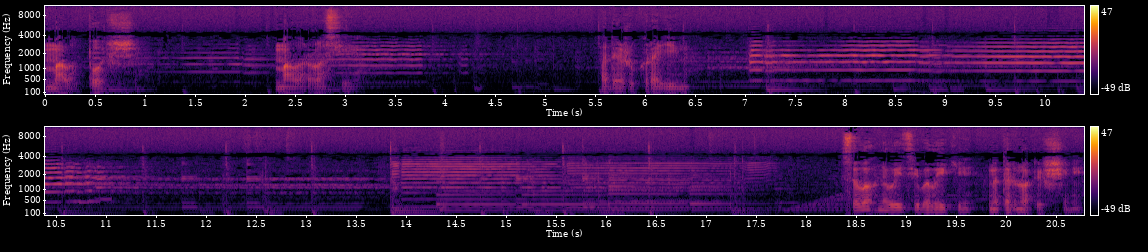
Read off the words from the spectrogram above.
Малопольща, Малоросія. А де ж Україна? село Гнилиці Великі на Тернопільщині.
